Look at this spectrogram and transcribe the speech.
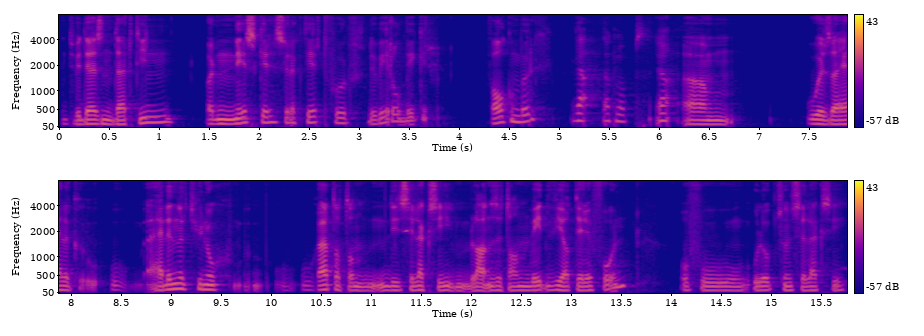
in 2013 waren we de eerste keer geselecteerd voor de Wereldbeker, Valkenburg. ja, dat klopt. Ja. Ehm, hoe is dat eigenlijk? Hoe, herinnert je nog, hoe- gaat dat dan, die selectie? Laten ze het dan weten via telefoon? Of hoe, hoe loopt zo'n selectie?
